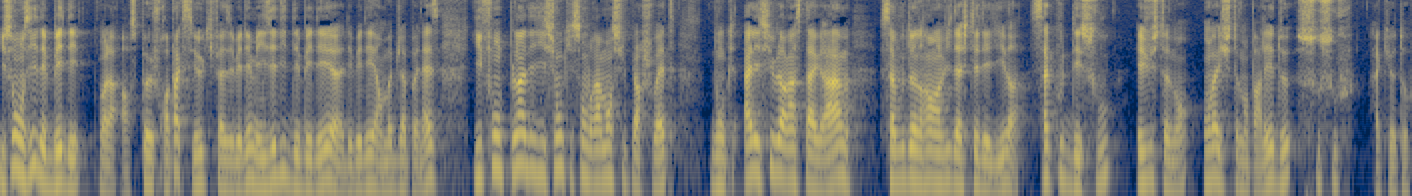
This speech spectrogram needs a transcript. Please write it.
Ils sont aussi des BD. Voilà. Alors, je crois pas que c'est eux qui fassent des BD, mais ils éditent des BD, euh, des BD en mode japonaise. Ils font plein d'éditions qui sont vraiment super chouettes. Donc, allez suivre leur Instagram. Ça vous donnera envie d'acheter des livres. Ça coûte des sous. Et justement, on va justement parler de Susu à Kyoto.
